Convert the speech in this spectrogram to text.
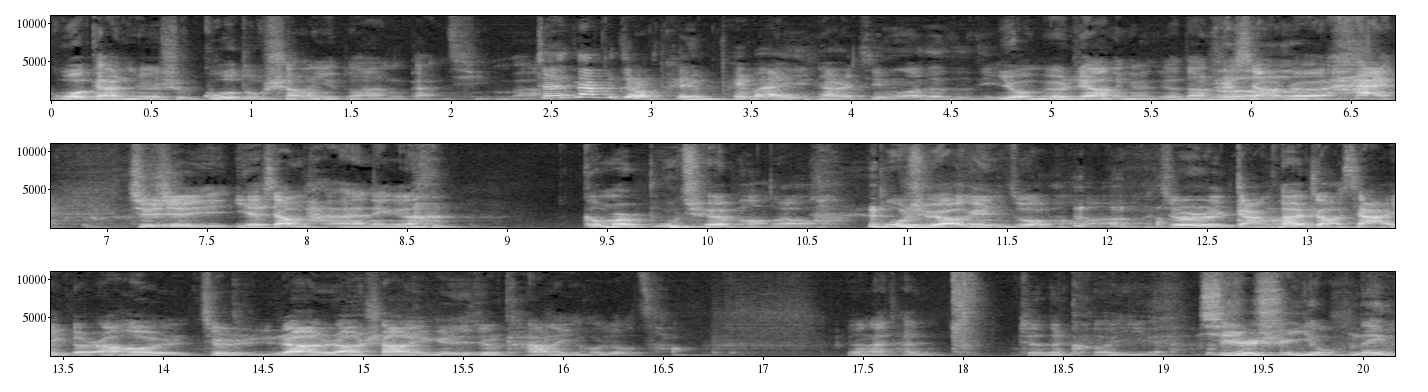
我感觉是过渡上一段感情吧。对那不就是陪陪伴一下寂寞的自己？有没有这样的感觉？当时想着，嗨，就是也像排排那个，哥们儿不缺朋友，不需要跟你做朋友，就是赶快找下一个，然后就是让让上一个就看了以后就操，原来他真的可以。其实是有那股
